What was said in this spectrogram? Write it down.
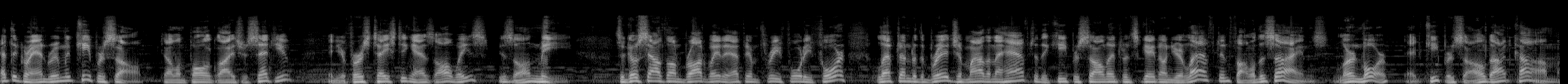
at the Grand Room at Kiepersol. Tell them Paul Gleiser sent you, and your first tasting, as always, is on me. So go south on Broadway to FM 344, left under the bridge a mile and a half to the Kiepersol entrance gate on your left, and follow the signs. Learn more at kiepersol.com.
